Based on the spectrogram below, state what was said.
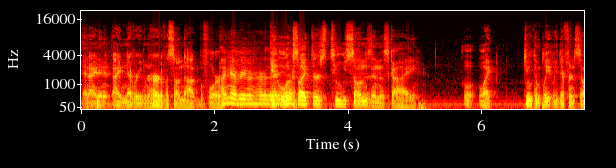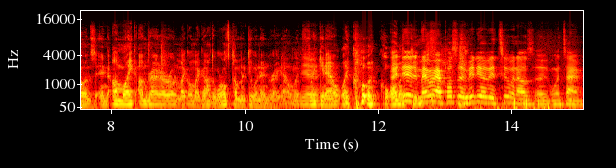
and I didn't. I never even heard of a sundog before. I never even heard of that. it looks like there's two suns in the sky, L- like two completely different suns. And I'm like, I'm driving around. I'm like, oh my god, the world's coming to an end right now. I'm like Yeah. freaking out. Like, call I my did. Remember, I posted a video of it too when I was uh, one time.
